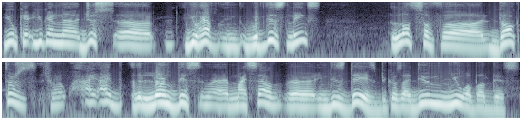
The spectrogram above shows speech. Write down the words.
You can, you can uh, just, uh, you have, with these links, lots of uh, doctors I, I learned this uh, myself uh, in these days because i didn't knew about this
